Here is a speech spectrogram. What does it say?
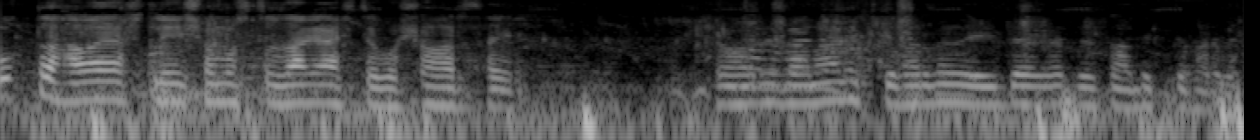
মুক্ত হাওয়ায় আসলে এই সমস্ত জায়গায় আসতে হবে শহর সাইড। শহরে জানা দেখতে পারবেন এই জায়গাতে তা দেখতে পারবেন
